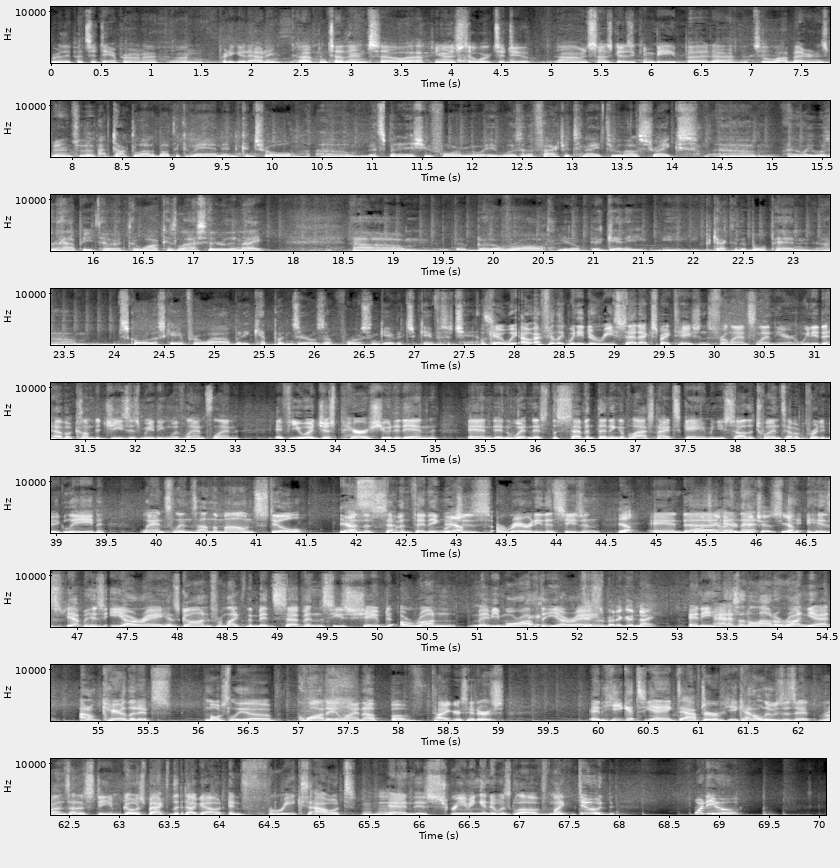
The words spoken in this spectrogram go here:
really puts a damper on a on pretty good outing up until then. So uh, you know, there's still work to do. Um, it's not as good as it can be, but uh, it's a lot better than it's been. So that I've talked a lot about the command and control. Um, that's been an issue for him. It wasn't a factor tonight. Threw a lot of strikes. Um, I know he wasn't happy to, to walk his last hitter of the night. Um, but overall, you know, again, he, he protected the bullpen. Um, scoreless game for a while, but he kept putting zeros up for us and gave it gave us a chance. Okay, we, I feel like we need to reset expectations for Lance Lynn here. We need to have a come to Jesus meeting with Lance Lynn. If you had just parachuted in and, and witnessed the seventh inning of last night's game and you saw the Twins have a pretty big lead, Lance Lynn's on the mound still Yes. in the seventh inning, which Yep. is a rarity this season. Yep. And uh, and that pitches, yep. his yep his ERA has gone from like the mid sevens. He's shaved a run, maybe more off the ERA This has been a good night. and he hasn't allowed a run yet. I don't care that it's mostly a quad A lineup of Tigers hitters. And he gets yanked after he kind of loses it, runs out of steam, goes back to the dugout and freaks out and is screaming into his glove. I'm like, dude, what do you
